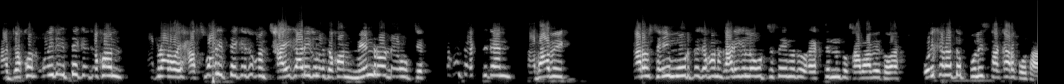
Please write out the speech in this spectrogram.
আর যখন ওই দিক থেকে যখন আপনার ওই হাসপাতাল থেকে যখন ছাই গাড়িগুলো যখন মেন রোডে উঠছে, তখন তো অ্যাক্সিডেন্ট স্বাভাবিক। কারণ সেই মুহূর্তে যখন গাড়িগুলো উঠছে, সেই মতো অ্যাক্সিডেন্ট তো স্বাভাবিক হয়। ওইখানে তো পুলিশ থাকার কথা।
